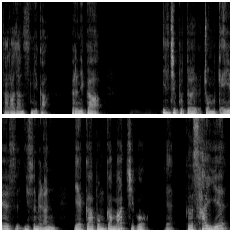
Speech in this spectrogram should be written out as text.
잘하지 않습니까 그러니까 일찍부터 좀 깨어 있으면은 예과 본과 마치고 예, 그 사이에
